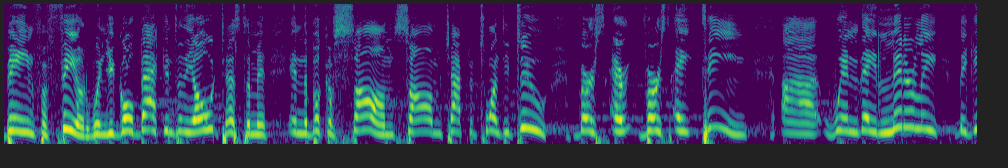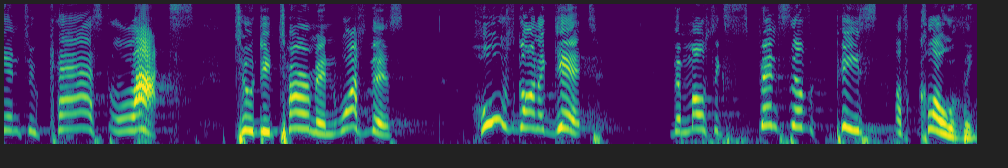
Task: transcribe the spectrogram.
being fulfilled. When you go back into the Old Testament in the book of Psalms, Psalm chapter 22, verse, er, verse 18, uh, when they literally begin to cast lots to determine, watch this, who's going to get the most expensive piece of clothing.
